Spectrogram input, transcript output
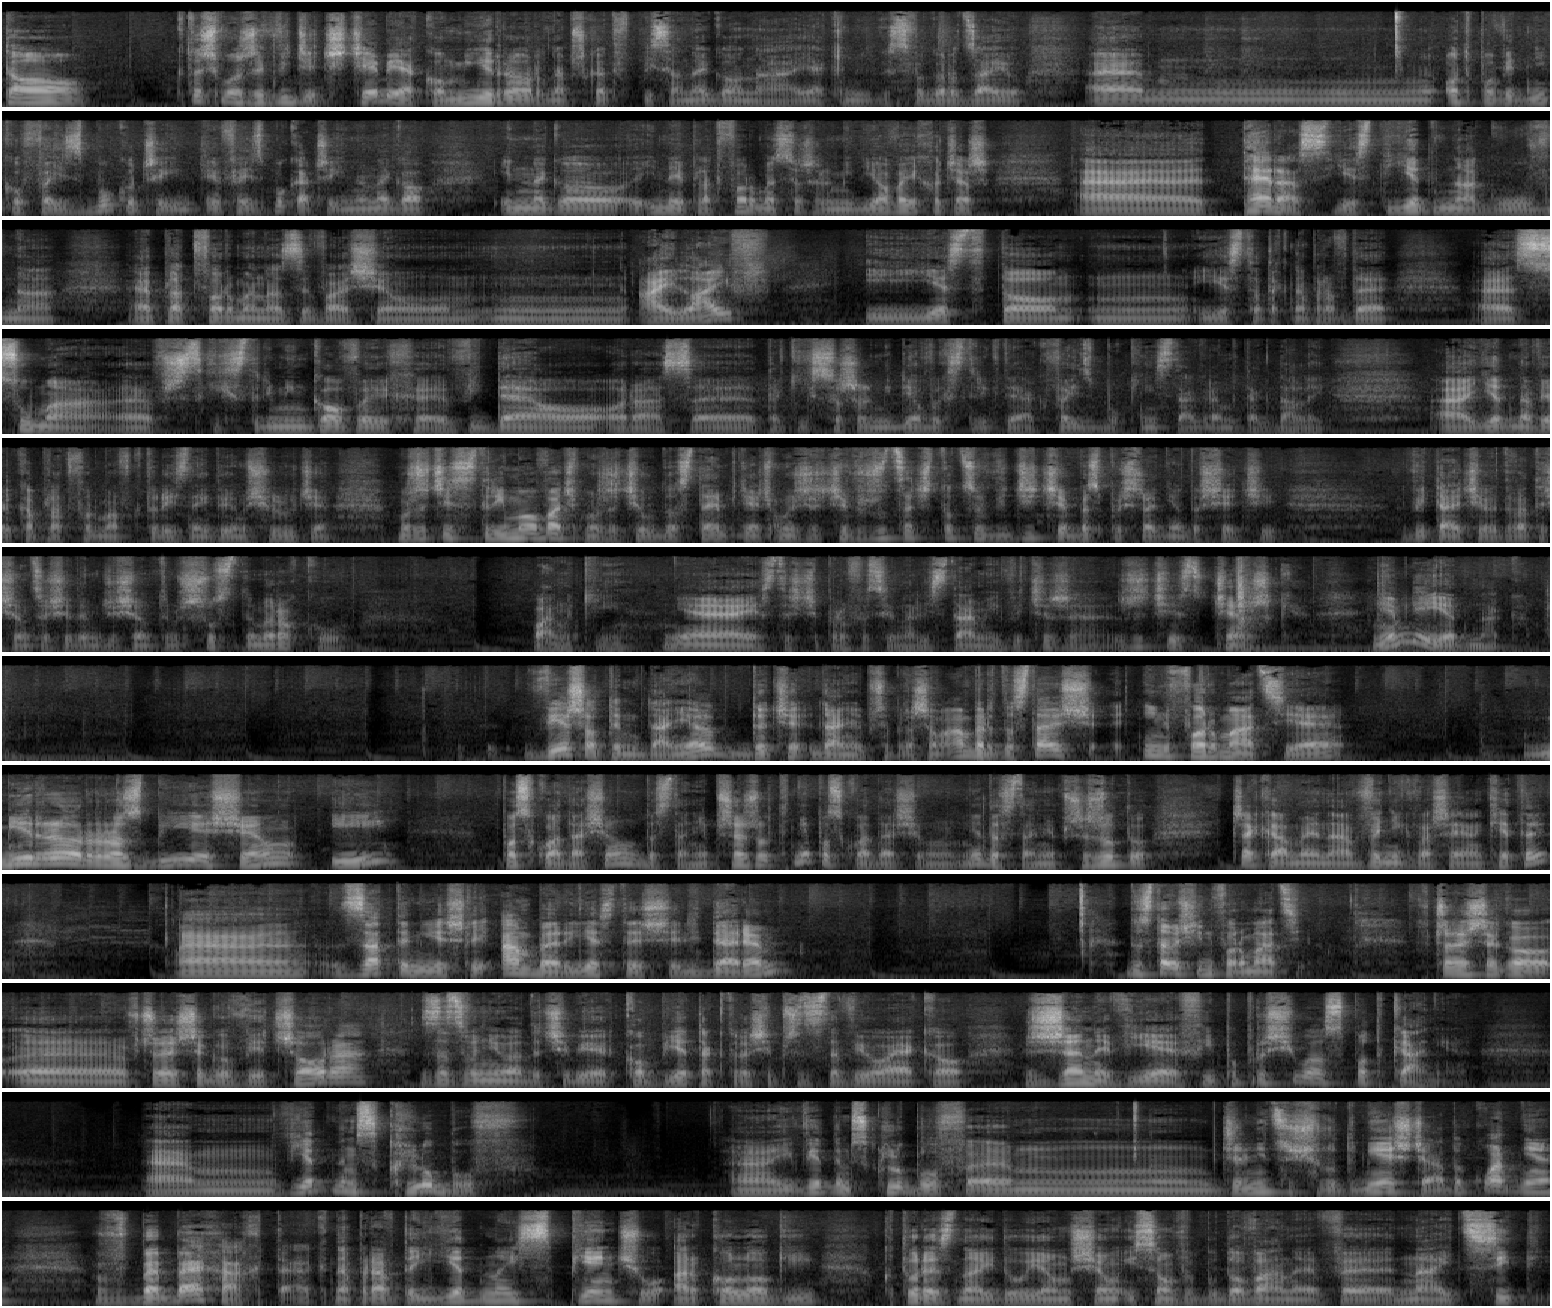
to ktoś może widzieć ciebie jako mirror, na przykład wpisanego na jakimś swego rodzaju em, odpowiedniku Facebooku, czy in, Facebooka, czy innego, innego, innej platformy social mediowej, chociaż e, teraz jest jedna główna e, platforma, nazywa się mm, iLife i jest to, mm, jest to tak naprawdę e, suma e, wszystkich streamingowych, e, wideo oraz takich social mediowych stricte jak Facebook, Instagram i tak dalej. Jedna wielka platforma, w której znajdują się ludzie. Możecie streamować, możecie udostępniać, możecie wrzucać to, co widzicie bezpośrednio do sieci. Witajcie w 2076 roku. Panki, nie jesteście profesjonalistami, wiecie, że życie jest ciężkie. Niemniej jednak, Wiesz o tym, Daniel, docie, Daniel, przepraszam, Amber, dostałeś informację, Mirror rozbije się i poskłada się, dostanie przerzut, nie poskłada się, nie dostanie przerzutu. Czekamy na wynik waszej ankiety. Eee, zatem, jeśli Amber jesteś liderem, dostałeś informację. Wczorajszego, e, wczorajszego wieczora zadzwoniła do ciebie kobieta, która się przedstawiła jako Genevieve i poprosiła o spotkanie. W jednym z klubów, e, w jednym z klubów dzielnicy Śródmieścia, a dokładnie w Bebechach, tak naprawdę jednej z pięciu arkologii, które znajdują się i są wybudowane w Night City.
